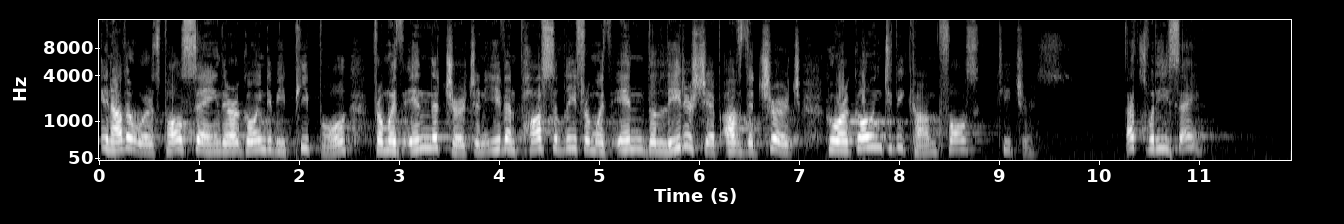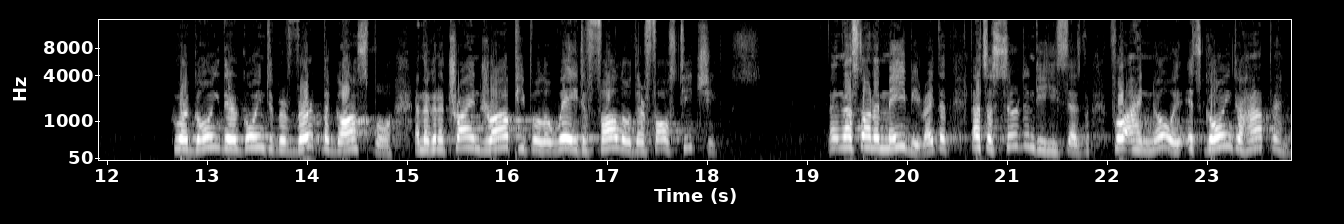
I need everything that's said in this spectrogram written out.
In other words, Paul's saying there are going to be people from within the church and even possibly from within the leadership of the church who are going to become false teachers. That's what he's saying. Who are going, they're going to pervert the gospel and they're going to try and draw people away to follow their false teachings. And that's not a maybe, right? That, that's a certainty, he says. For I know it, it's going to happen.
